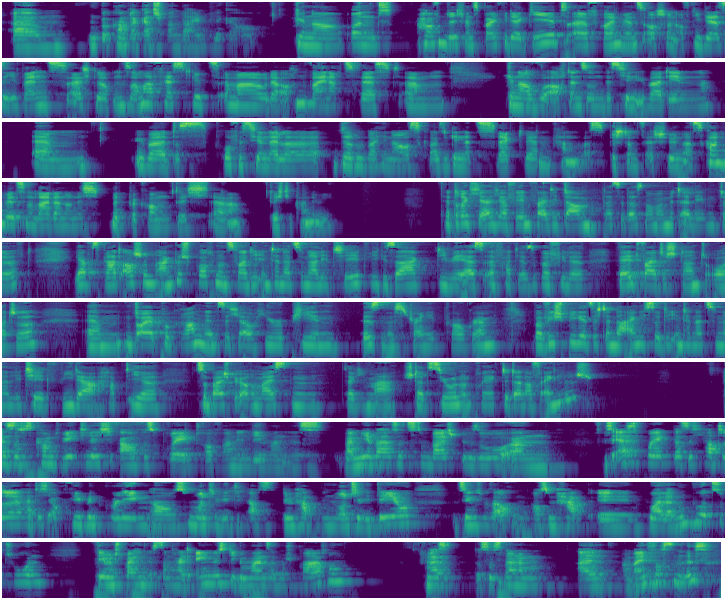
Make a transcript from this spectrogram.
ähm, und bekommt da ganz spannende Einblicke auch. Genau und hoffentlich, wenn es bald wieder geht, äh, freuen wir uns auch schon auf diverse Events. Äh, ich glaube, ein Sommerfest gibt's immer oder auch ein Weihnachtsfest, ähm, genau, wo auch dann so ein bisschen über den ähm, über das Professionelle darüber hinaus quasi genetzwerkt werden kann, was bestimmt sehr schön ist. Konnten wir jetzt nur leider noch nicht mitbekommen durch, äh, durch die Pandemie. Da drücke ich euch auf jeden Fall die Daumen, dass ihr das nochmal miterleben dürft. Ihr habt es gerade auch schon angesprochen, und zwar die Internationalität. Wie gesagt, die WSF hat ja super viele weltweite Standorte. Ähm, und euer Programm nennt sich ja auch European Business Trainee Program. Aber wie spiegelt sich denn da eigentlich so die Internationalität wieder? Habt ihr zum Beispiel eure meisten, sag ich mal, Stationen und Projekte dann auf Englisch? Also das kommt wirklich auf das Projekt drauf an, in dem man ist bei mir war es jetzt zum Beispiel so, ähm, das erste Projekt, das ich hatte, hatte ich auch viel mit Kollegen aus, Montevideo, aus dem Hub in Montevideo, beziehungsweise auch aus dem Hub in Kuala Lumpur zu tun. Dementsprechend ist dann halt Englisch die gemeinsame Sprache. was dass es dann am, am einfachsten ist.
